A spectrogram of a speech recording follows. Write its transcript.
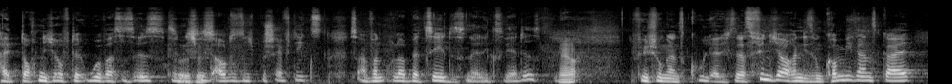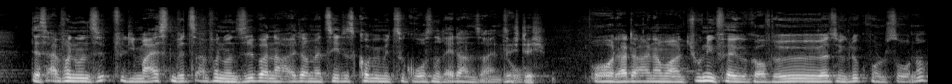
halt doch nicht auf der Uhr, was es ist, wenn So du dich mit Autos nicht beschäftigst. Das ist einfach ein oller Mercedes, ein LX wert ist. ja, Finde ich schon ganz cool, ehrlich gesagt. Das finde ich auch an diesem Kombi ganz geil. Der ist einfach nur ein, für die meisten wird es einfach nur ein silberner alter Mercedes-Kombi mit zu großen Rädern sein. So. richtig, Oh, da hat einer mal ein Tuningfell gekauft. Äh, herzlichen Glückwunsch, so, ne?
